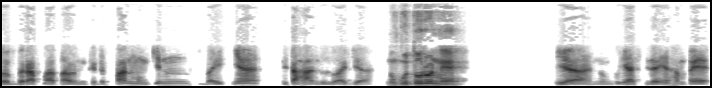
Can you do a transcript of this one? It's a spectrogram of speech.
beberapa tahun ke depan mungkin sebaiknya ditahan dulu aja. Nunggu turun ya? Iya, nunggu ya setidaknya sampai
